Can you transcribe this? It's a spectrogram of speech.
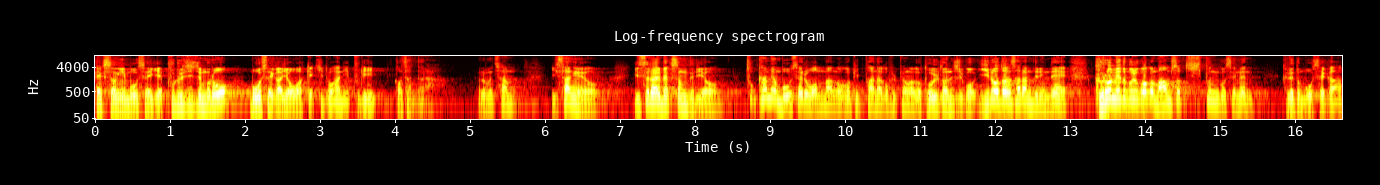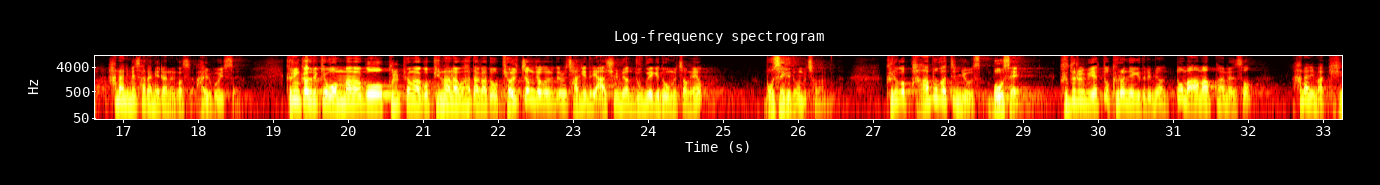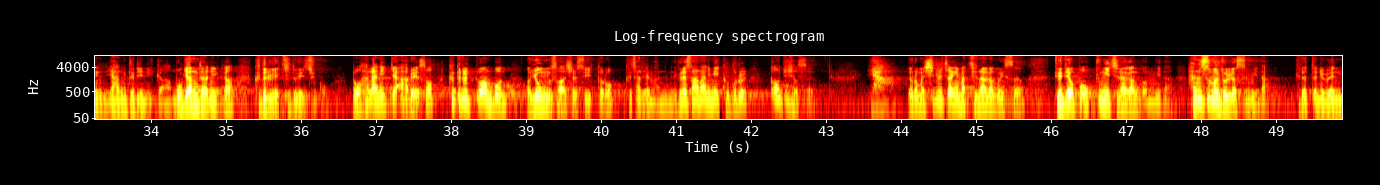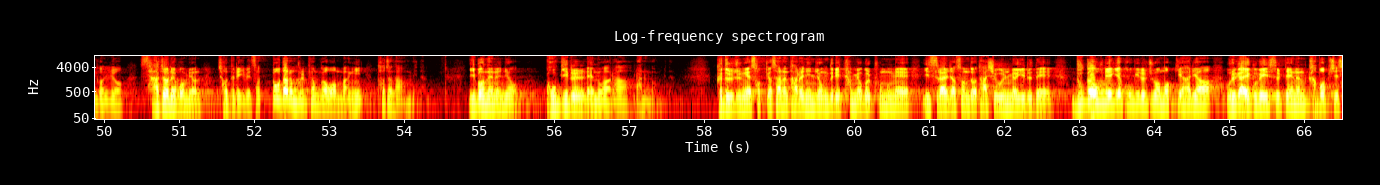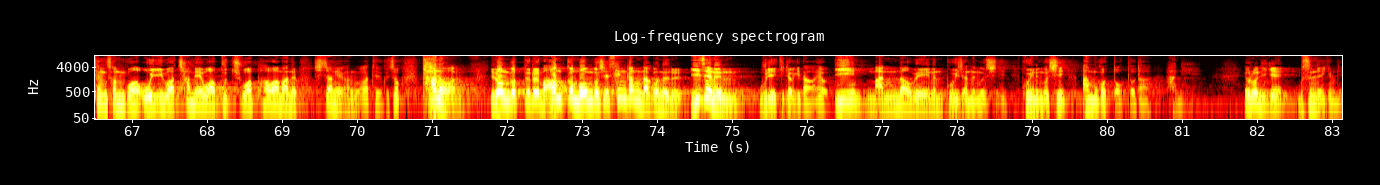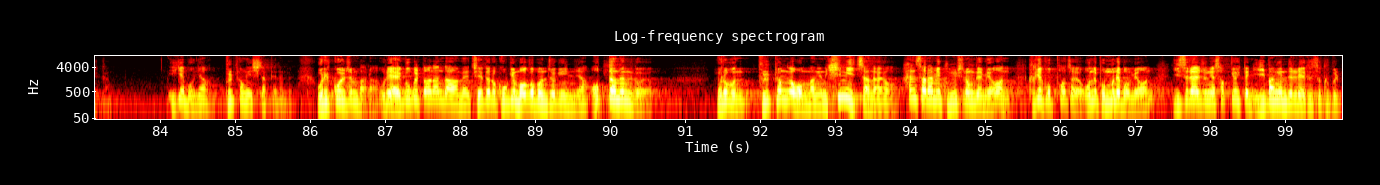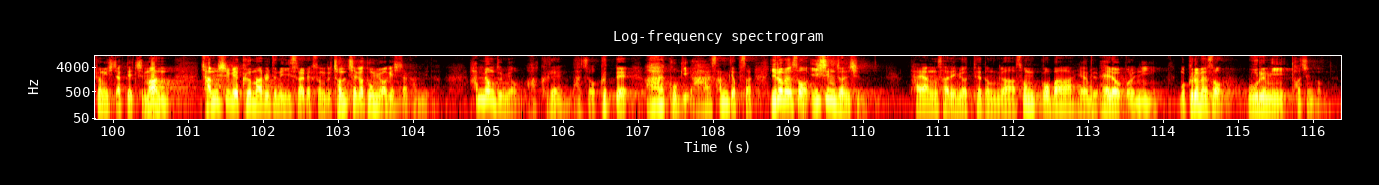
백성이 모세에게 부르짖음으로 모세가 여호와께 기도하니 불이 꺼졌더라. 여러분 참 이상해요. 이스라엘 백성들이요. 툭하면 모세를 원망하고 비판하고 불평하고 돌 던지고 이러던 사람들인데 그럼에도 불구하고 마음속 깊은 곳에는 그래도 모세가 하나님의 사람이라는 것을 알고 있어요. 그러니까 그렇게 원망하고 불평하고 비난하고 하다가도 결정적으로 자기들이 아쉬우면 누구에게 도움을 청해요? 모세에게 도움을 청합니다. 그리고 바보 같은 모세, 그들을 위해 또 그런 얘기 들으면 또 마음 아파하면서 하나님 맡기신 양들이니까, 목양자니까 그들을 위해 기도해 주고 또 하나님께 아뢰서 그들을 또 한번 용서하실 수 있도록 그 자리를 만듭니다. 그래서 하나님이 그 불을 꺼주셨어요. 야, 여러분 11장이 막 지나가고 있어요. 드디어 폭풍이 지나간 겁니다. 한숨을 돌렸습니다. 그랬더니 웬걸요. 4절에 보면 저들의 입에서 또 다른 불평과 원망이 터져 나옵니다. 이번에는요. 고기를 내놓아라 라는 겁니다. 그들 중에 섞여 사는 다른 인종들이 탐욕을 품음에 이스라엘 자손도 다시 울며 이르되 누가 우리에게 고기를 주어 먹게 하랴 우리가 애굽에 있을 때는 값없이 생선과 오이와 참외와 부추와 파와 마늘 시장에 간 것 같아요. 그죠? 다 나와요. 이런 것들을 마음껏 먹은 것이 생각나거늘 이제는 우리의 기력이 다하여 이 만나 외에는 보이지 않는 것이 보이는 것이 아무것도 없도다 하니. 여러분 이게 무슨 얘기입니까? 이게 뭐냐? 불평이 시작되는 거예요. 우리 꼴 좀 봐라. 우리 애굽을 떠난 다음에 제대로 고기 먹어본 적이 있냐? 없다는 거예요. 여러분, 불평과 원망에는 힘이 있잖아요. 한 사람이 궁시렁대면 그게 곧 퍼져요. 오늘 본문에 보면 이스라엘 중에 섞여 있던 이방인들에게서 그 불평이 시작됐지만 잠시 후에 그 말을 듣는 이스라엘 백성들 전체가 동요하기 시작합니다. 한 명, 두 명, 아, 그래, 맞아. 그때, 아, 고기, 아, 삼겹살. 이러면서 이심전심. 타양살이 몇 해던가 손꼽아 해려보니, 뭐 그러면서 울음이 터진 겁니다.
